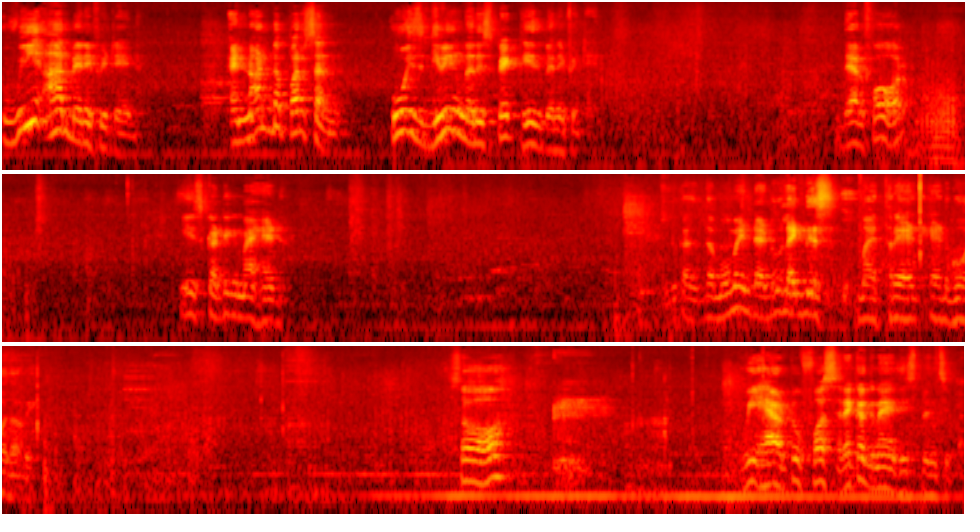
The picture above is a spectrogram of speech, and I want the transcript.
we are benefited and not the person who is giving the respect he is benefited. Therefore, he is cutting my head. Because the moment I do like this, my thread head goes away. So, we have to first recognize this principle.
